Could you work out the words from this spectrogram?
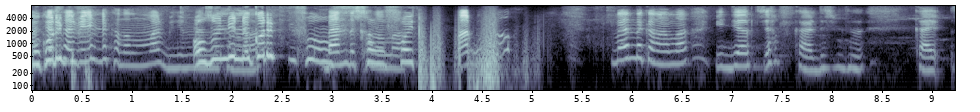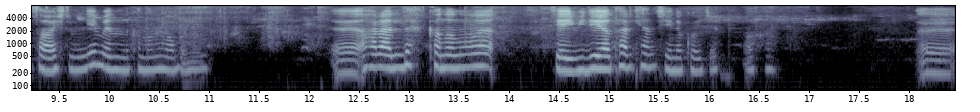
ne garip. Arkadaşlar benim de kanalım var. Bilin Az önce ne garip bir falan. Ben de kanala- fight. Bir. Ben de kanala video atacağım. Kardeşimle kay savaştım diye benim de kanalıma abone olun. Ee, herhalde kanalımı şey video atarken şeyine koyacağım. Bakın. Ee,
